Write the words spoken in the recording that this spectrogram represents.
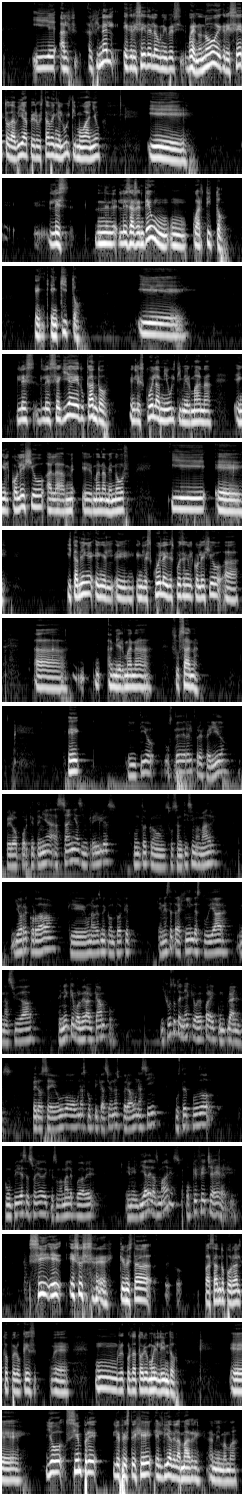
y eh, al, al final egresé de la universidad. Bueno, no egresé todavía, pero estaba en el último año y les, n- les arrendé un, un cuartito en, en Quito y les, les seguía educando en la escuela a mi última hermana, en el colegio a la hermana menor y, eh, y también en, el, eh, en la escuela y después en el colegio a, a, a mi hermana Susana. Eh, Y tío, usted era el preferido, pero porque tenía hazañas increíbles junto con su Santísima Madre. Yo recordaba que una vez me contó que en este trajín de estudiar en la ciudad tenía que volver al campo y justo tenía que volver para el cumpleaños. Pero se hubo unas complicaciones, pero aún así usted pudo cumplir ese sueño de que su mamá le pueda ver en el Día de las Madres o qué fecha era, tío. Sí, e- eso es eh, que me estaba pasando por alto, pero que es eh, un recordatorio muy lindo. Eh, yo siempre le festejé el Día de la Madre a mi mamá.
